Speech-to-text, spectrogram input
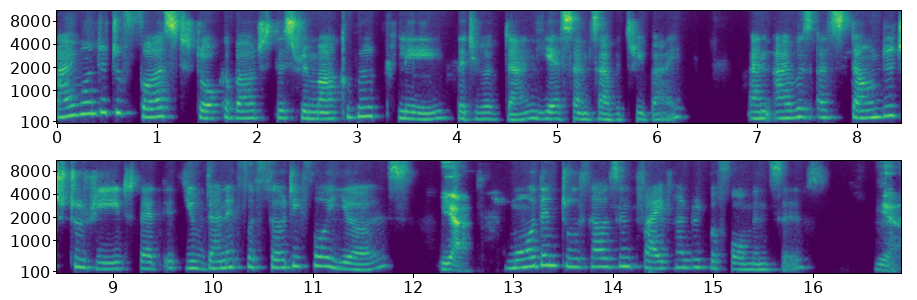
I wanted to first talk about this remarkable play that you have done. Yes, I'm Savitri Bai. And I was astounded to read that it, you've done it for 34 years. Yeah. More than 2,500 performances. Yeah.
